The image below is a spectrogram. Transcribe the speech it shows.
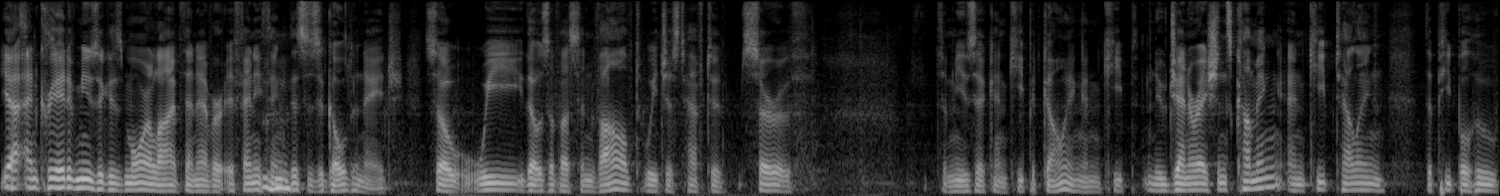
Yeah, and creative music is more alive than ever. If anything, Mhm. this is a golden age. So we, those of us involved, we just have to serve the music and keep it going and keep new generations coming and keep telling the people who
